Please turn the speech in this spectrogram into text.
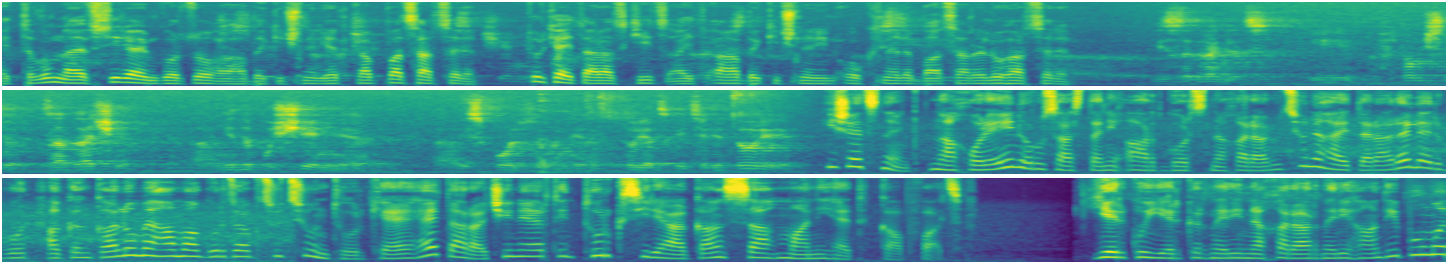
այդ թվում նաև Սիրիայում գործող ահաբեկիչների հետ կապված հարցերը, Թուրքիայի տարածքից այդ ահաբեկիչներին օգնելը բացառելու հարցերը։ Из-за границы в том числе задачи недопущения использования турецкой территории։ Հիշեցնենք, նախորդին Ռուսաստանի արտգործնախարարությունը հայտարարել էր, որ ակնկալում է համագործակցություն Թուրքիայի հետ առաջին հերթին թուրք-սիրիական սահմանի հետ կապված։ Երկու երկրների նախարարների հանդիպումը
